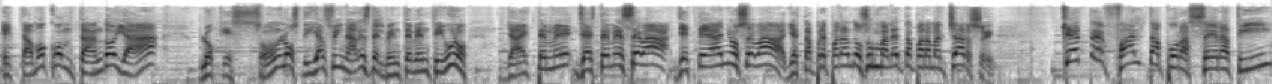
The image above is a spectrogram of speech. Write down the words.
estamos contando ya lo que son los días finales del 2021. Ya este mes, ya este mes se va, ya este año se va, ya está preparando sus maletas para marcharse. ¿Qué te falta por hacer a ti?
